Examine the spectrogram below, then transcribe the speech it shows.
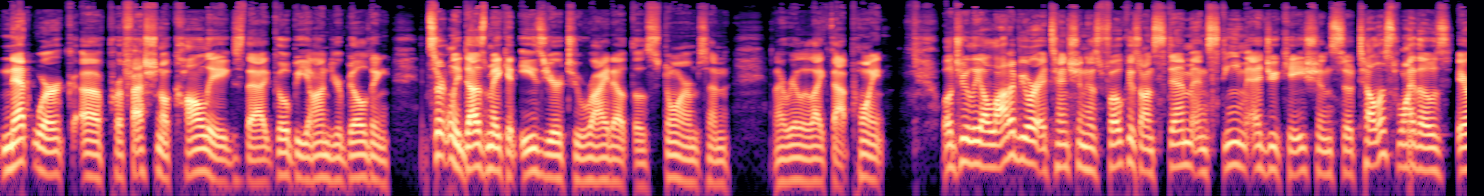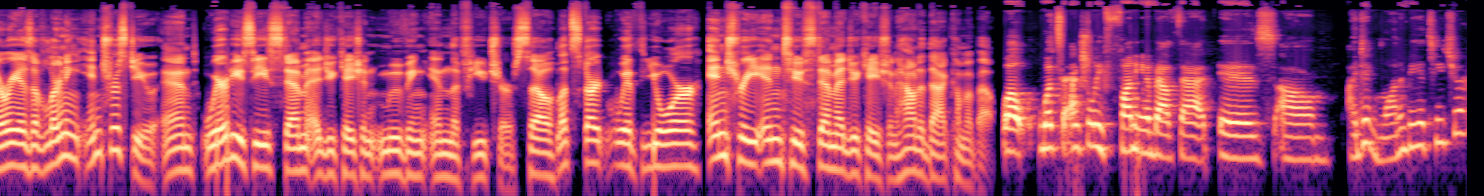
network of professional colleagues that go beyond your building, it certainly does make it easier to ride out those storms and and I really like that point. Well, Julie, a lot of your attention has focused on STEM and STEAM education. So tell us why those areas of learning interest you and where do you see STEM education moving in the future? So let's start with your entry into STEM education. How did that come about? Well, what's actually funny about that is um, I didn't want to be a teacher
